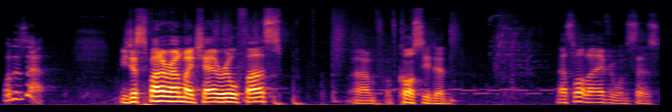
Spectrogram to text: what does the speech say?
What is that? You just spun around my chair real fast? Um, of course you did. That's what everyone says.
